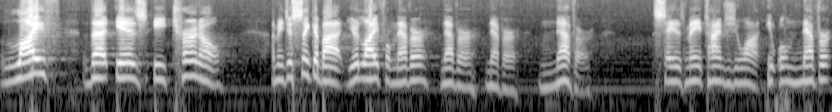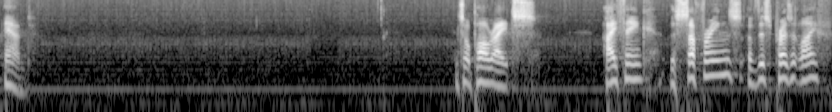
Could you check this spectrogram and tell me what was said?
life that is eternal. I mean, just think about it. Your life will never, never, never, never, say it as many times as you want, it will never end. And so Paul writes, I think the sufferings of this present life,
